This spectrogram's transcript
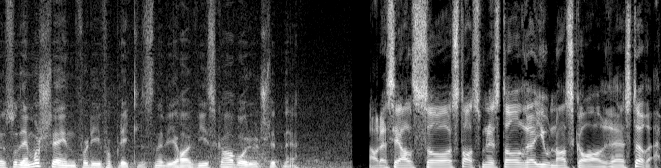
Så det må skje innenfor de forpliktelsene vi har. Vi skal ha våre utslipp ned. Ja, Det sier altså statsminister Jonas Gahr Støre.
